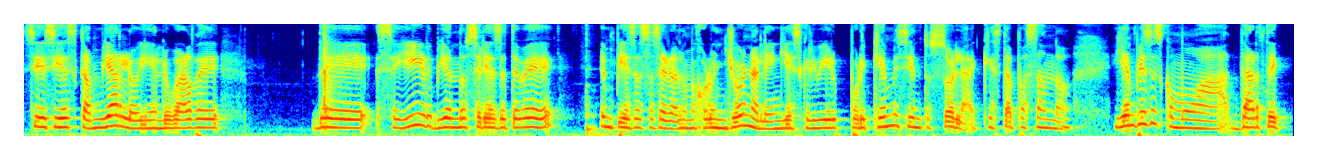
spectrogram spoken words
si decides cambiarlo y en lugar de, de seguir viendo series de TV, empiezas a hacer a lo mejor un journaling y escribir por qué me siento sola, qué está pasando. Y ya empiezas como a darte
